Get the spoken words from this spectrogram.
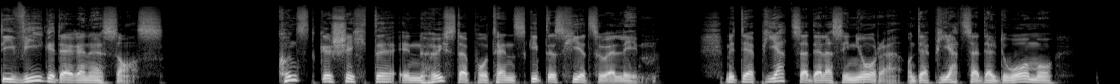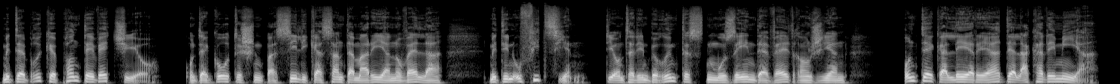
die Wiege der Renaissance. Kunstgeschichte in höchster Potenz gibt es hier zu erleben. Mit der Piazza della Signora und der Piazza del Duomo, mit der Brücke Ponte Vecchio, und der gotischen Basilika Santa Maria Novella mit den Uffizien, die unter den berühmtesten Museen der Welt rangieren, und der Galleria dell'Accademia,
